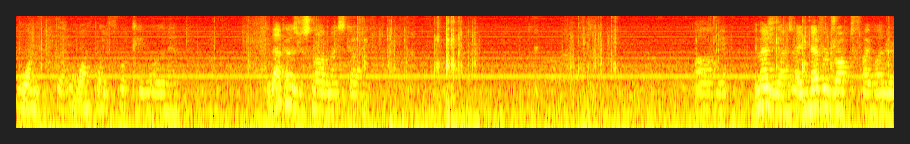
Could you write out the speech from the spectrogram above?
one like 1.4k more than him. Okay, that guy's just not a nice guy. Um, yeah. Imagine guys, I never dropped 500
